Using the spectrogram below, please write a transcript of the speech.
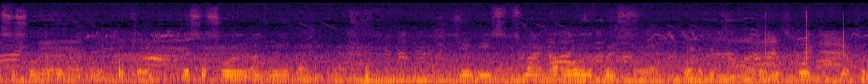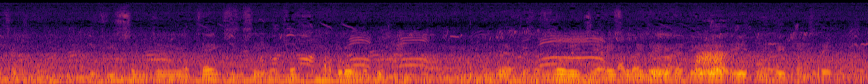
This is solar right. Sorry? This is solar underneath there. Yes. GBs, it's not all the place. Yeah. I think it's good. I think it's good. If you send Jerry a text, say that's it. I put it in the book. Okay. There's no way Jerry's going to do that. Yeah, eight, eight, eight, eight, eight, eight, eight.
